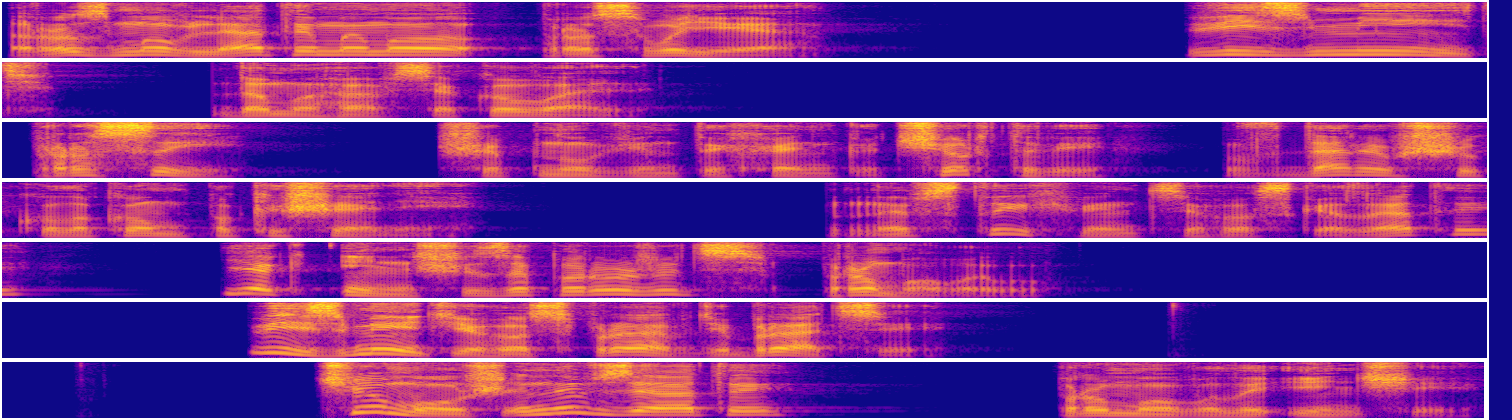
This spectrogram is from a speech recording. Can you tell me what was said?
розмовлятимемо про своє. Візьміть, домагався коваль. Проси. шепнув він тихенько чортові, вдаривши кулаком по кишені. Не встиг він цього сказати, як інший запорожець промовив. Візьміть його справді, братці. Чому ж і не взяти? промовили інші.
